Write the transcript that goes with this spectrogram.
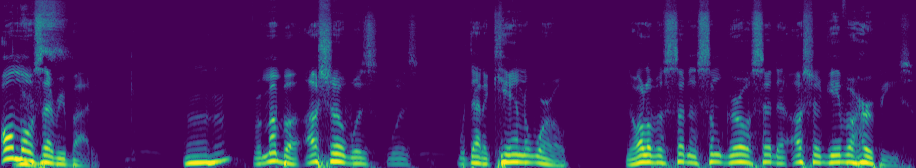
Almost Yes. everybody. Mm-hmm. Remember, Usher was was without a care in the world. And all of a sudden, some girl said that Usher gave her herpes.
